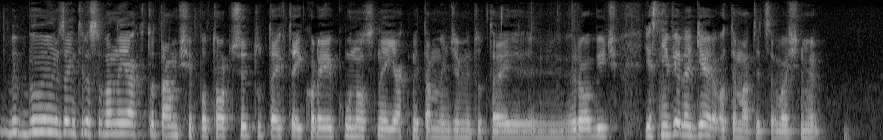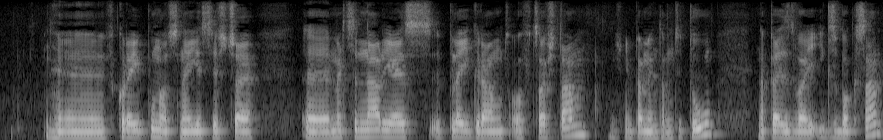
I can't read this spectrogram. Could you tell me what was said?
By- Byłem zainteresowany, jak to tam się potoczy tutaj w tej Korei Północnej, jak my tam będziemy tutaj yy, robić. Jest niewiele gier o tematyce właśnie yy, w Korei Północnej. Jest jeszcze yy, Mercenaries Playground of coś tam, już nie pamiętam tytułu, na PS2 i Xboxa.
